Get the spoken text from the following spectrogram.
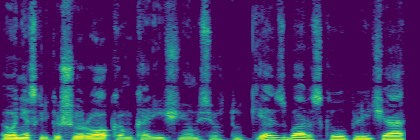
в несколько широком коричневом сюртуке с барского плеча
